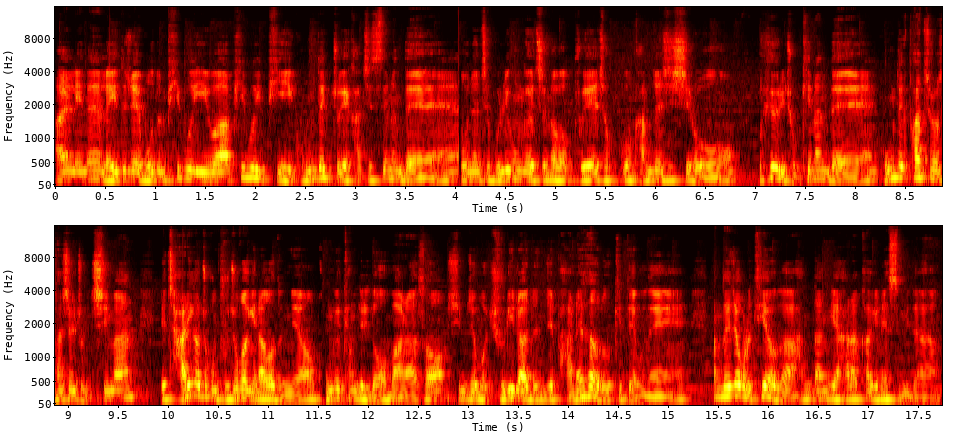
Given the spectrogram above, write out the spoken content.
아일리는 레이드조의 모든 PVE와 PVP 공덱 쪽에 같이 쓰는데 5년체 물리공격 증가 버프에 적군 감전 CC로 효율이 좋긴 한데 공덱 파츠로 사실 좋지만 자리가 조금 부족하긴 하거든요. 공격형들이 너무 많아서 심지어 뭐 줄이라든지 반에서 놓기 때문에 상대적으로 티어가 한 단계 하락하긴 했습니다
